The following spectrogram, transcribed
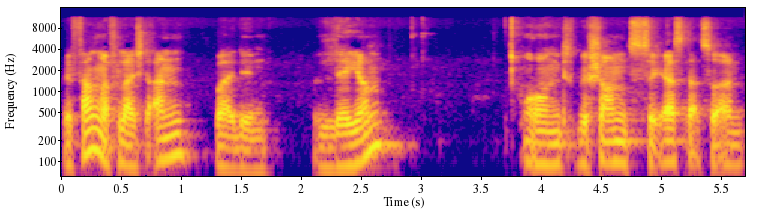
wir fangen mal vielleicht an bei den Layern. Und wir schauen uns zuerst dazu an,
